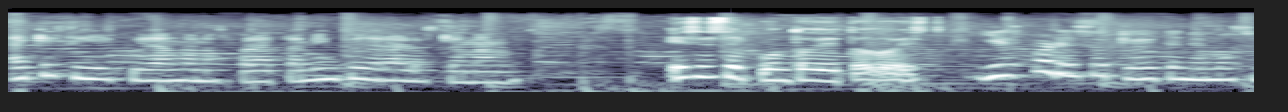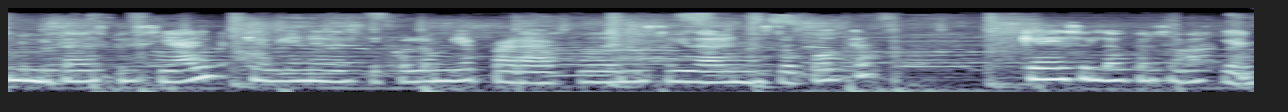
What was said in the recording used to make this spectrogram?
hay que seguir cuidándonos para también cuidar a los que amamos. Ese es el punto de todo esto. Y es por eso que hoy tenemos un invitado especial que viene desde Colombia para podernos ayudar en nuestro podcast, que es el doctor Sebastián.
